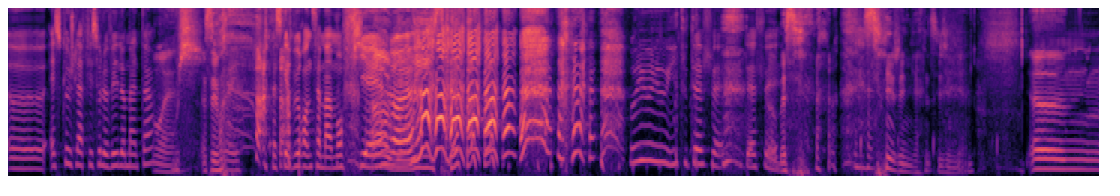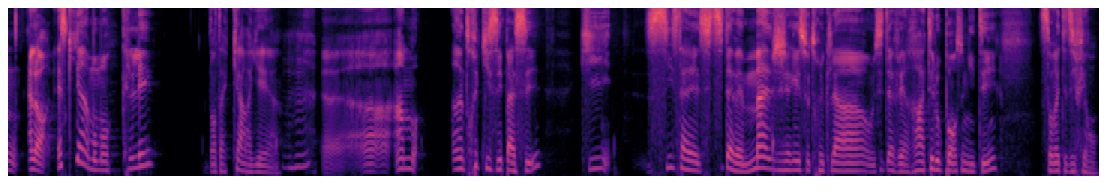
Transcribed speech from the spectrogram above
Euh, Est-ce que je la fais se lever le matin? Ouais. Oui. C'est vrai. Ouais. Parce qu'elle veut rendre sa maman fière. Ah, bah oui, oui, oui, oui, tout à fait, tout à fait. Ah bah c'est génial, c'est génial. Euh, alors, est-ce qu'il y a un moment clé dans ta carrière, Mhm. euh, un, truc qui s'est passé, qui, si tu si avais mal géré ce truc-là, ou si tu avais raté l'opportunité, ça aurait été différent?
